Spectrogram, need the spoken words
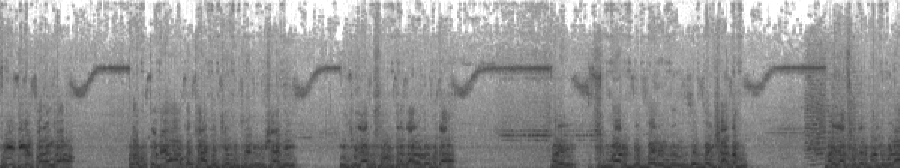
ఫ్రీ టికెట్ పరంగా ప్రభుత్వమే ఆ యొక్క ఛార్జీలు చెల్లించినటువంటి విషయాన్ని ఈ జిల్లాకు సంవత్సర కాలం లోపల మరి సుమారు డెబ్బై రెండు డెబ్బై శాతం మహిళా సోదరి మనులు కూడా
